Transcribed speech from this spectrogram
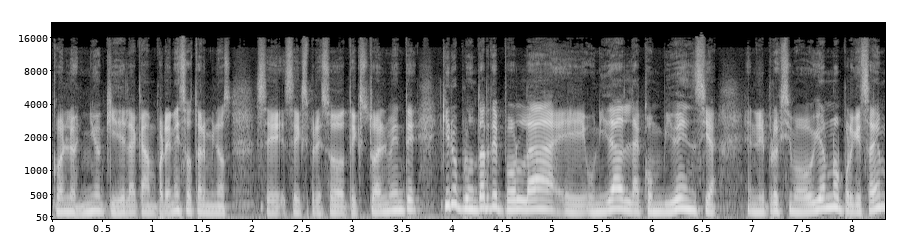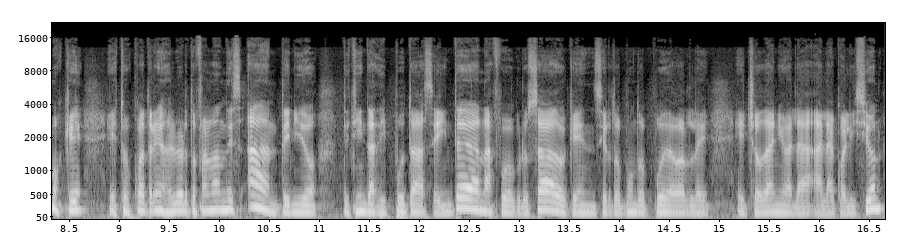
con los ñoquis de la cámpora. En esos términos se, expresó textualmente. Quiero preguntarte por la eh, unidad la convivencia en el próximo gobierno, porque sabemos que estos cuatro años de Alberto Fernández han tenido distintas disputas internas, fuego cruzado, que en cierto punto puede haberle hecho daño a la, a la coalición.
